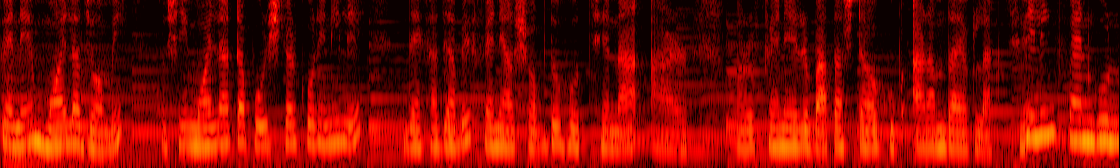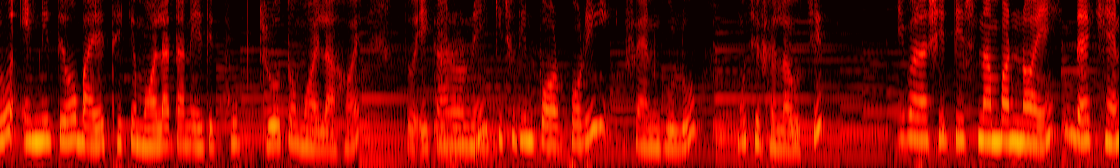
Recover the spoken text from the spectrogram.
ফ্যানে ময়লা জমে। তো সেই ময়লাটা পরিষ্কার করে নিলে দেখা যাবে ফ্যানে আর শব্দ হচ্ছে না আর ফ্যানের বাতাসটাও খুব আরামদায়ক লাগছে। সিলিং ফ্যানগুলো এমনিতেও বাইরে থেকে ময়লা টানে, এতে খুব দ্রুত ময়লা হয়। তো এই কারণে কিছুদিন পর পরই ফ্যানগুলো মুছে ফেলা উচিত। এবার আসি টিপস নাম্বার নয়ে। দেখেন,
